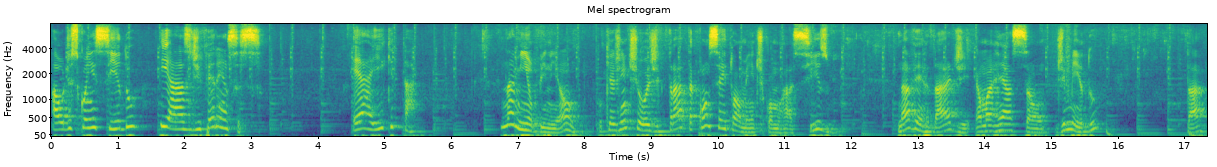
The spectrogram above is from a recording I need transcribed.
ao desconhecido e às diferenças. É aí que tá. Na minha opinião, o que a gente hoje trata conceitualmente como racismo, na verdade é uma reação de medo, tá?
